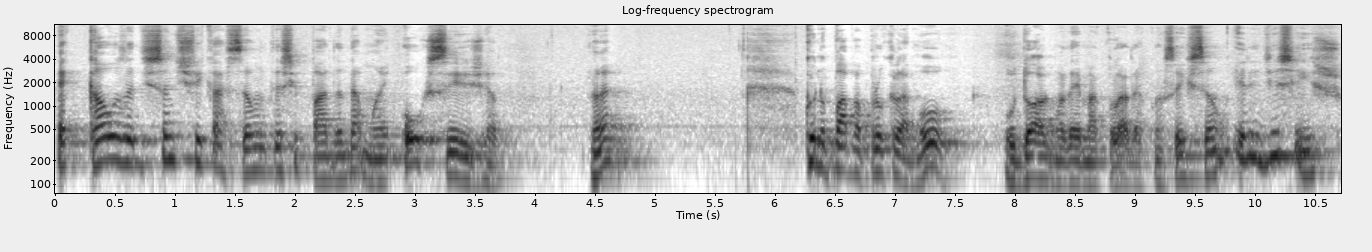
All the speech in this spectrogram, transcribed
é causa de santificação antecipada da mãe. Ou seja, é? quando o Papa proclamou o dogma da Imaculada Conceição, ele disse isso.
